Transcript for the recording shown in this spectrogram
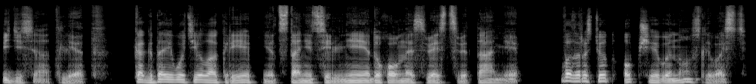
50 лет, когда его тело окрепнет, станет сильнее духовная связь с цветами, возрастет общая выносливость,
